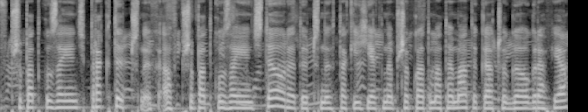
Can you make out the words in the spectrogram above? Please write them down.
w przypadku zajęć praktycznych, a w przypadku zajęć teoretycznych, takich jak na przykład matematyka czy geografia,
